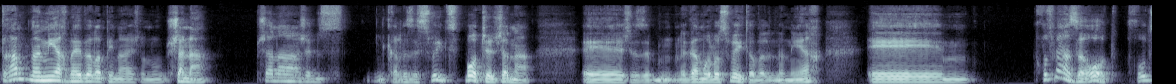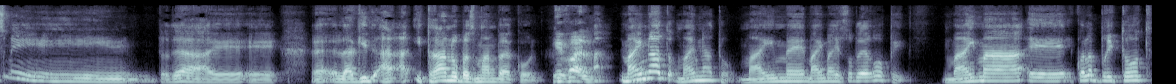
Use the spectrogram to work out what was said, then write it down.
טראמפ נניח מעבר לפינה יש לנו שנה, שנה של נקרא לזה סוויט ספוט של שנה, שזה לגמרי לא סוויט אבל נניח, חוץ מהאזהרות, חוץ מ... אתה יודע, להגיד, התרענו בזמן והכל. גוואלד. מה עם נאט"ו? מה עם נאט"ו? מה עם האיחוד האירופי? מה עם ה, אה, כל הבריתות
